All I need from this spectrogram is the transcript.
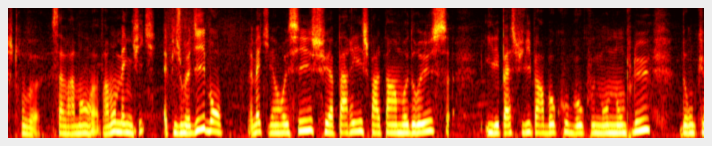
Je trouve euh, ça vraiment, vraiment magnifique. Et puis je me dis, bon, le mec il est en Russie, je suis à Paris, je parle pas un mot de russe. Il n'est pas suivi par beaucoup, beaucoup de monde non plus. Donc,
